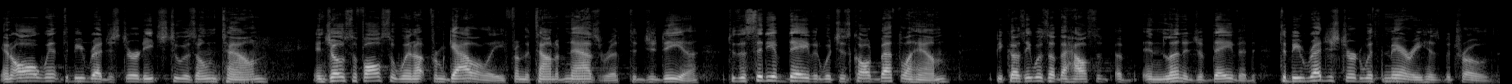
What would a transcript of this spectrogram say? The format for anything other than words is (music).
And all went to be registered, each to his own town. And Joseph also went up from Galilee, from the town of Nazareth to Judea, to the city of David, which is called Bethlehem, because he was of the house of, of, and lineage of David, to be registered with Mary, his betrothed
